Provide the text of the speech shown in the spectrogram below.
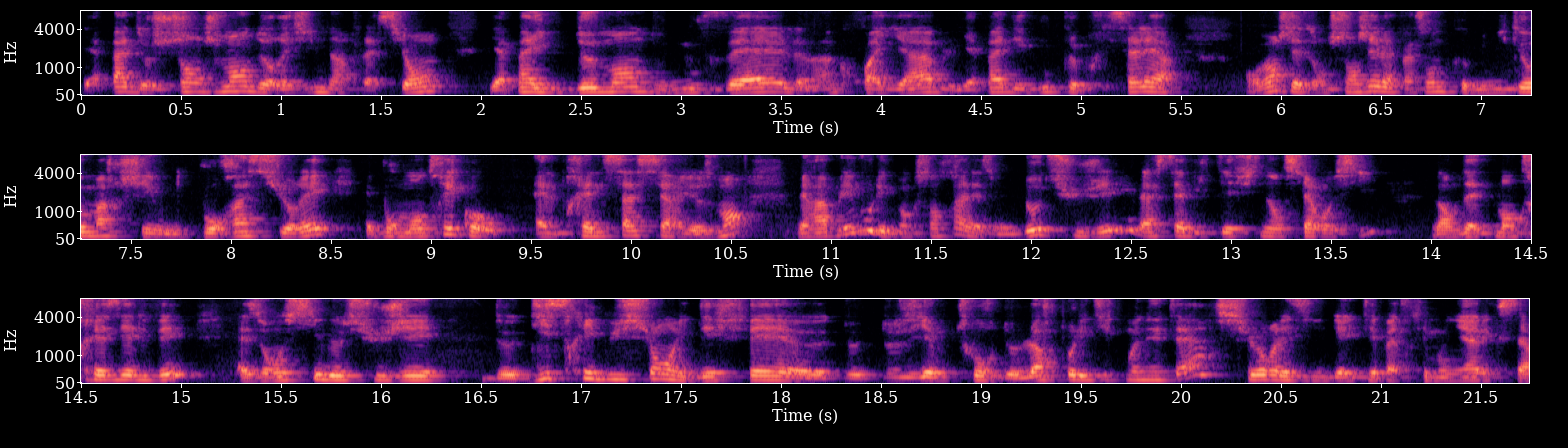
il n'y a pas de changement de régime d'inflation, il n'y a pas une demande nouvelle, incroyable, il n'y a pas des boucles prix-salaire. En revanche, elles ont changé la façon de communiquer au marché, pour rassurer et pour montrer qu'elles prennent ça sérieusement. Mais rappelez-vous, les banques centrales, elles ont d'autres sujets, la stabilité financière aussi, l'endettement très élevé. Elles ont aussi le sujet de distribution et d'effet euh, de deuxième tour de leur politique monétaire sur les inégalités patrimoniales, etc.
